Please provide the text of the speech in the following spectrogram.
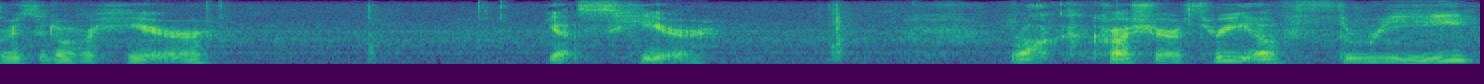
Or is it over here? Yes, here. Rock Crusher, three of three,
